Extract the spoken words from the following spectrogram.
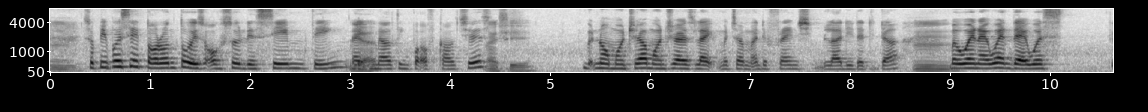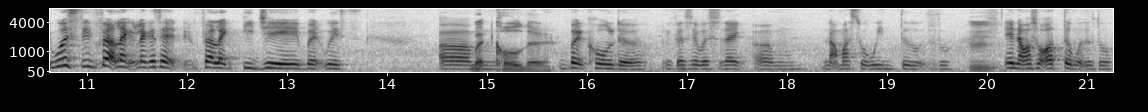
Mm. So people say Toronto is also the same thing, like Yeah. melting pot of cultures. I see. But no, Montreal, Montreal is like macam ada French bloody da da da. Mm. But when I went there, it was, it was, it felt like, like I said, it felt like PJ but with, um, but colder. but colder because it was like um nak masuk winter waktu tu. Mm. Eh nak masuk autumn waktu tu.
